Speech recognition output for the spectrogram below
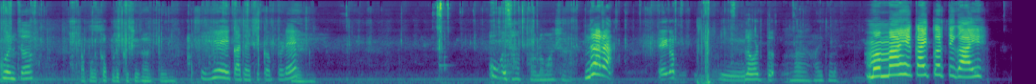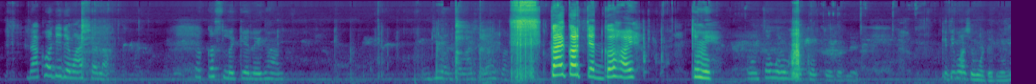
कोणचं? आपण कपडे कसे घालतो? हे का त्याचे कपडे. उगाच हात पावला माशा धरा. ए गप. तुला वाटतं? हां हाय थोडं. मम्मा हे काय करते गाय दाखव दे माशाला. हे कसलं केलंय घाण. करतात ग हाय. तुम्ही? किती मासे मोठे आहेत मग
